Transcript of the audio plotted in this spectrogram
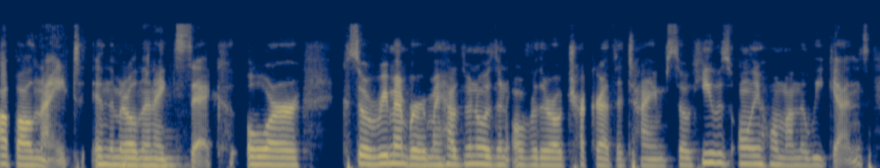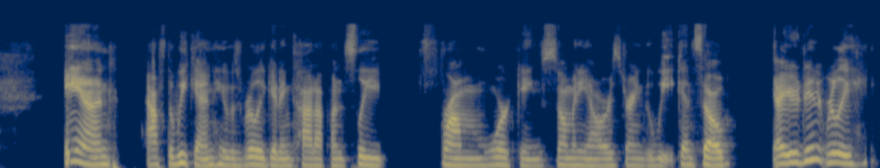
up all night in the middle of the night Mhm. sick, or so remember, my husband was an over the road trucker at the time. So he was only home on the weekends. And after the weekend, he was really getting caught up on sleep from working so many hours during the week. And so I didn't really,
